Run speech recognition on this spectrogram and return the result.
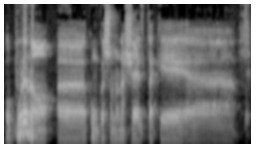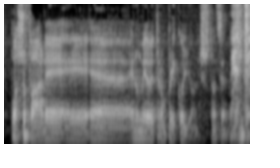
oppure no, eh, comunque insomma è una scelta che eh, posso fare e, eh, e non mi dovete rompere i coglioni sostanzialmente.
